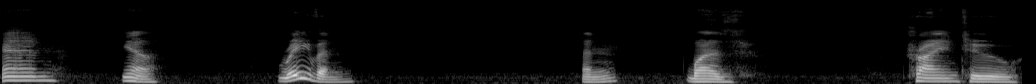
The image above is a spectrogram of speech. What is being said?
And yeah. Raven and was trying to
